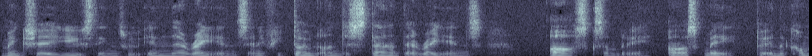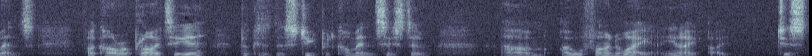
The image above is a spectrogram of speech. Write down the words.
Make sure you use things within their ratings and if you don't understand their ratings ask somebody, ask me, put in the comments. If I can't reply to you because of the stupid comment system, um, I will find a way. You know, I just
